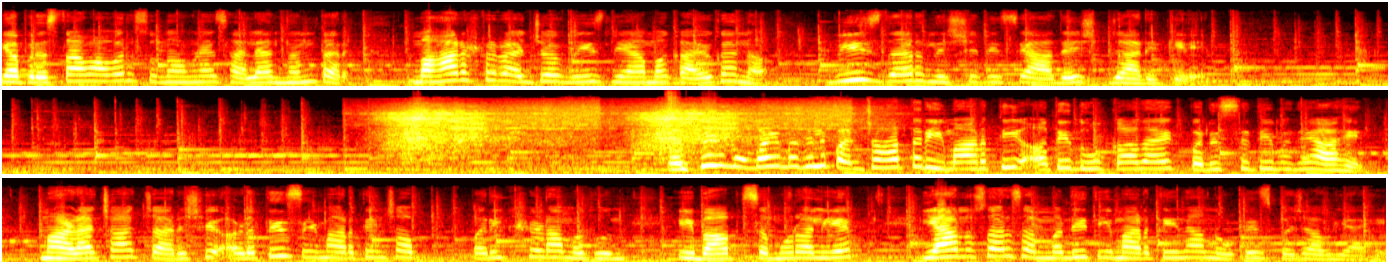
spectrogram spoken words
या प्रस्तावावर सुनावण्या झाल्यानंतर महाराष्ट्र राज्य वीज नियामक आयोगानं वीज दर निश्चितीचे आदेश जारी केले. दक्षिण मुंबईमधील पंचाहत्तर इमारती अति धोकादायक परिस्थितीमध्ये आहेत. म्हाडाच्या चारशे अडतीस इमारतींच्या परीक्षणामधून ही बाब समोर आली आहे. यानुसार संबंधित इमारतींना नोटीस बजावली आहे.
